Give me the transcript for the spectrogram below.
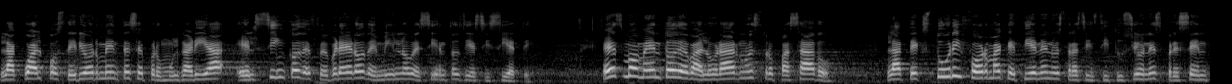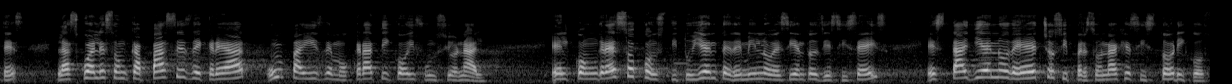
la cual posteriormente se promulgaría el 5 de febrero de 1917. Es momento de valorar nuestro pasado, la textura y forma que tienen nuestras instituciones presentes, las cuales son capaces de crear un país democrático y funcional. El Congreso Constituyente de 1916 está lleno de hechos y personajes históricos.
